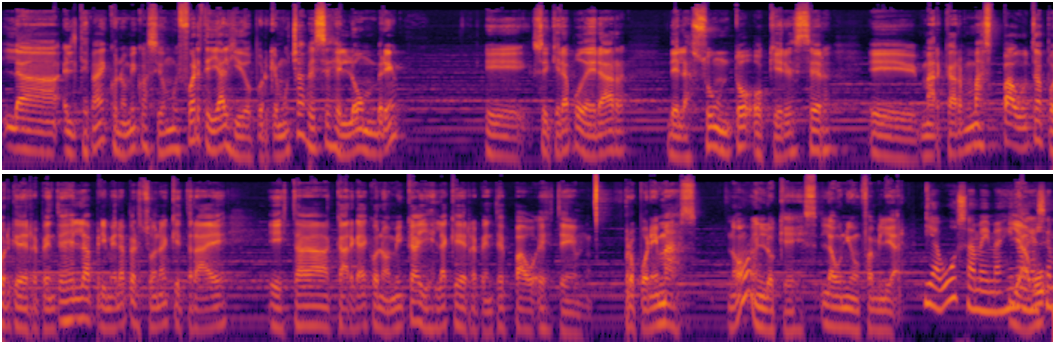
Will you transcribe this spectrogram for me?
el tema económico ha sido muy fuerte y álgido porque muchas veces el hombre eh, se quiere apoderar del asunto o quiere ser, eh, marcar más pauta porque de repente es la primera persona que trae esta carga económica y es la que de repente este, propone más, ¿no? En lo que es la unión familiar. Y abusa, me imagino, Y en ese por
